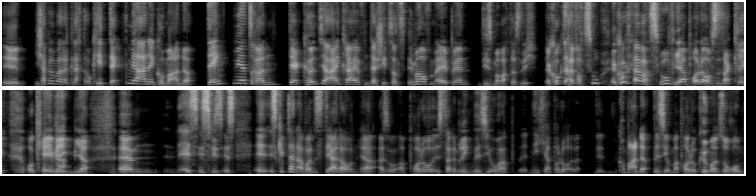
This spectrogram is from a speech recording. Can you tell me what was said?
Äh, ich habe immer gedacht, okay, denkt mir an den Commander, denkt mir dran, der könnte eingreifen, der steht sonst immer auf dem Apron. Diesmal macht das nicht. Er guckt einfach zu. Er guckt einfach zu, wie Apollo auf den Sack kriegt. Okay, wegen ja. mir. Ähm, es ist, wie es ist. Es gibt dann aber einen Stare-Down, ja. Also Apollo ist dann im Ring, will sich um, nicht Apollo, Commander, will sich um Apollo kümmern, so rum.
